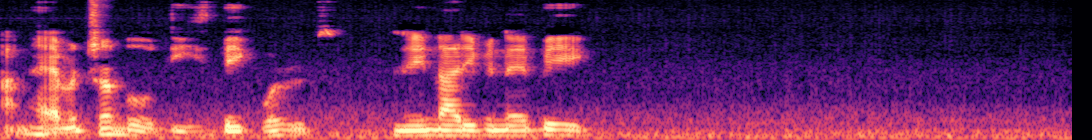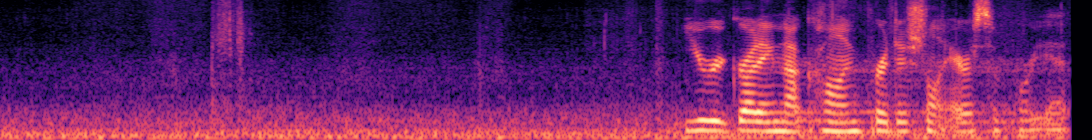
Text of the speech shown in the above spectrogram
I'm having trouble with these big words, and they're not even that big. You regretting not calling for additional air support yet?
